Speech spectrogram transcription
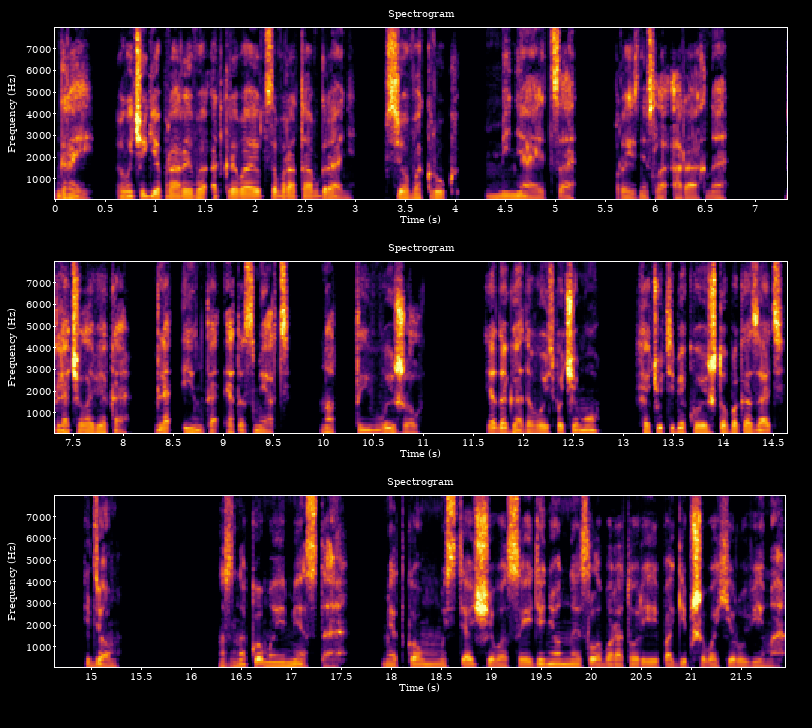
Грей, в очаге прорыва открываются врата в грань. Все вокруг меняется, произнесла Арахна. Для человека, для инка это смерть. Но ты выжил. Я догадываюсь, почему. Хочу тебе кое-что показать. Идем. Знакомое место. Метком мстящего, соединенное с лабораторией погибшего Херувима.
